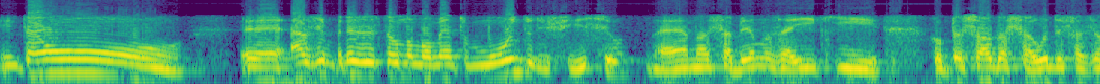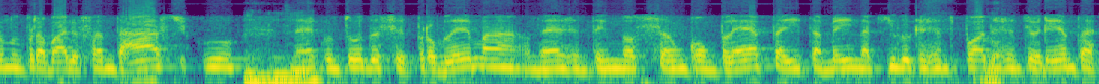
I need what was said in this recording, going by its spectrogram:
Então, é, as empresas estão num momento muito difícil, né? Nós sabemos aí que o pessoal da saúde fazendo um trabalho fantástico, uhum. né? Com todo esse problema, né? A gente tem noção completa e também naquilo que a gente pode, a gente orienta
